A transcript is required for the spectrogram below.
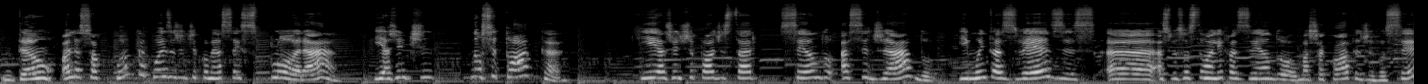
Então, olha só quanta coisa a gente começa a explorar e a gente não se toca que a gente pode estar sendo assediado e muitas vezes uh, as pessoas estão ali fazendo uma chacota de você,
